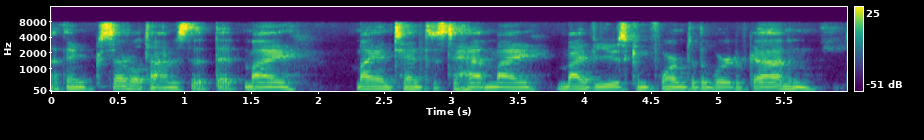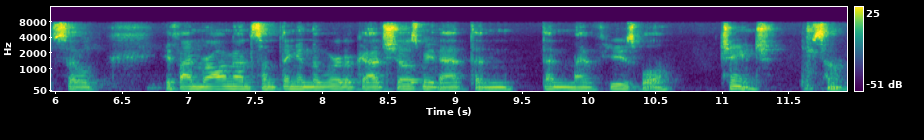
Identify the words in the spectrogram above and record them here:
I think several times that that my my intent is to have my my views conform to the Word of God, and so if I'm wrong on something and the Word of God shows me that, then then my views will change. So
